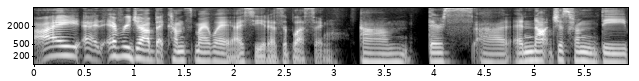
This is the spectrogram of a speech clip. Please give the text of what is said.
I at every job that comes my way, I see it as a blessing. Um, there's uh, and not just from the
